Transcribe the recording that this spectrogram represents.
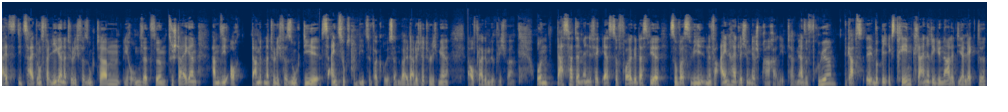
Da jetzt die Zeitungsverleger natürlich versucht haben, ihre Umsätze zu steigern, haben sie auch damit natürlich versucht, die, das Einzugsgebiet zu vergrößern, weil dadurch natürlich mehr Auflage möglich war. Und das hatte im Endeffekt erst zur Folge, dass wir sowas wie eine Vereinheitlichung der Sprache erlebt haben. Ja, also früher gab es äh, wirklich extrem kleine regionale Dialekte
